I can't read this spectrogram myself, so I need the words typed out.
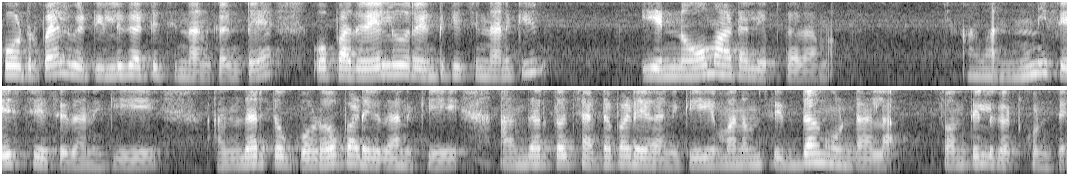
కోటి రూపాయలు పెట్టి ఇల్లు కట్టించిన దానికంటే ఓ పదివేలు రెంట్కి ఇచ్చిన దానికి ఎన్నో మాటలు చెప్తుంది ఆమె అవన్నీ ఫేస్ చేసేదానికి అందరితో గొడవ పడేదానికి అందరితో చెడ్డపడేదానికి మనం సిద్ధంగా ఉండాల సొంతిల్లు కట్టుకుంటే?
